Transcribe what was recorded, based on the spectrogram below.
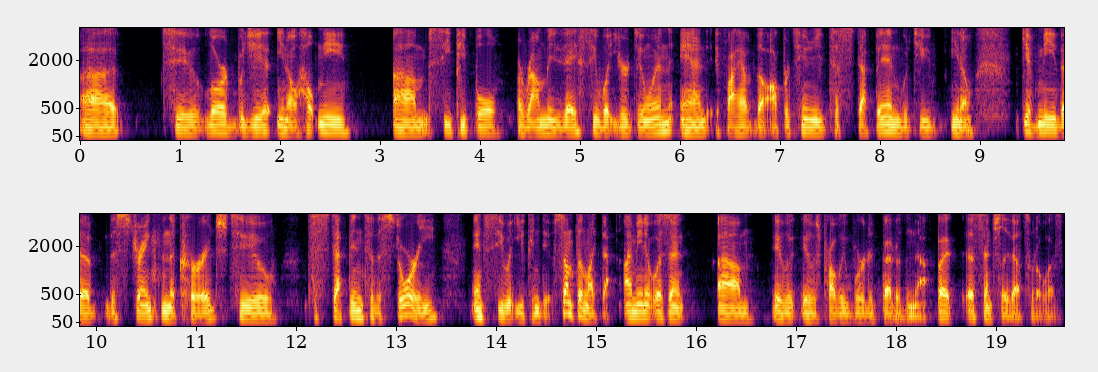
uh, to lord would you you know help me um, see people around me today see what you're doing. And if i have the opportunity to step in would you you know give me the the strength and the courage to to step into the story and see what you can do? Something like that. I mean it wasn't um, it, w- it was probably worded better than that but essentially that's what it was.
